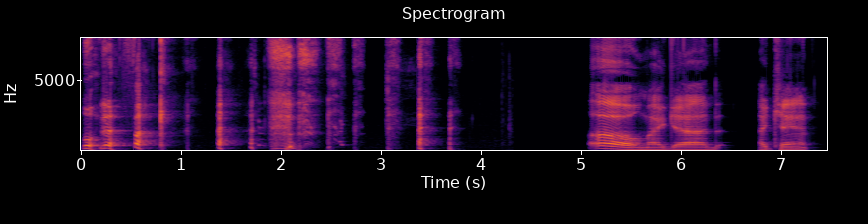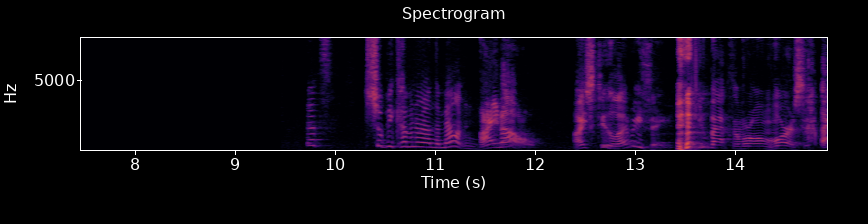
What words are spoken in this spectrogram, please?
what the fuck? oh my god. I can't. That's she'll be coming around the mountain. I know. I steal everything. you back the wrong horse. I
